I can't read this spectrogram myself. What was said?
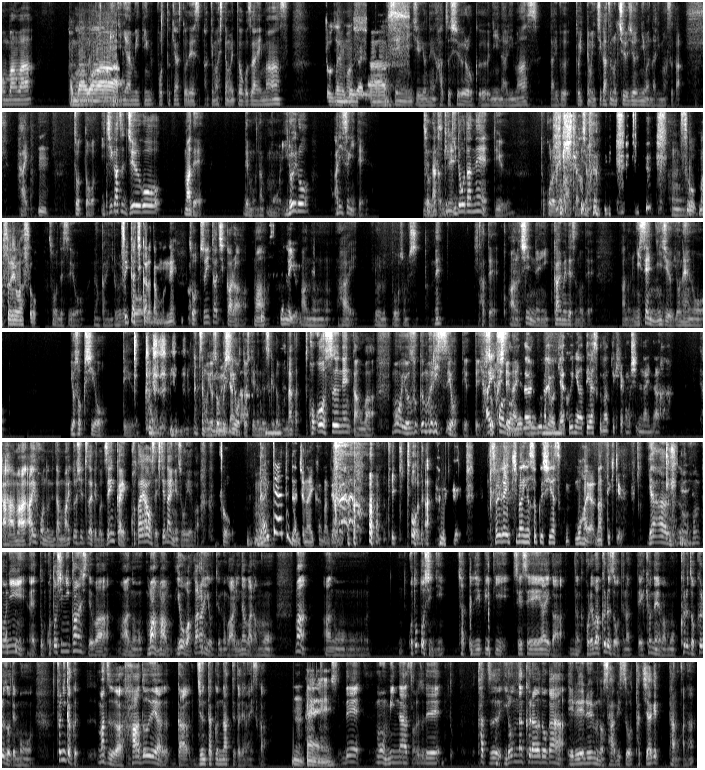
こんばんは。こんばんエンはジ。ニアミーティングポッドキャストです。明けましておめでとうございます。ありがとうございます。2024年初収録になります。だいぶ、といっても1月の中旬にはなりますが、はい。うん。ちょっと1月15まで、でもなんかもういろいろありすぎて、そうですねなんか激動だねっていうところでもあったりします。うん、そう、まあ、それはそそうですよ。なんかいろいろう。と。1日からだもんね。そう、1日から、まあ、じゃないよね。あの、はい、いろいろと、そのし、ね、さて、あの新年1回目ですので、あの、2024年を予測しようっていう回、いつも予測しようとしてるんですけども、なんか、ここ数年間は、もう予測無理っすよって言って予測して iPhone の値ないっていう。段ぐらいは逆に当てやすくなってきたかもしれないな。ああ、まあ iPhone の値段毎年言ってたけど、前回答え合わせしてないね、そういえば。そう。うん大体当てたんじゃないかな、でも。適当だ。それが一番予測しやすく、もはやなってきてる。いやー、本当に、えっと、今年に関しては、あの、まあまあ、ようわからんよっていうのがありながらも、まあ、あのー一昨年に、チャット GPT、生成 AI が、なんかこれは来るぞってなって、去年はもう来るぞ来るぞでもう、とにかく、まずはハードウェアが潤沢になってたじゃないですか。うん。はい。でもうみんなそれぞれかついろんなクラウドが LLM のサービスを立ち上げたのかな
